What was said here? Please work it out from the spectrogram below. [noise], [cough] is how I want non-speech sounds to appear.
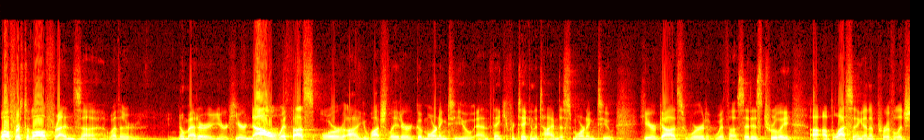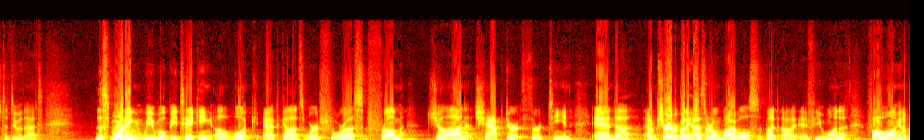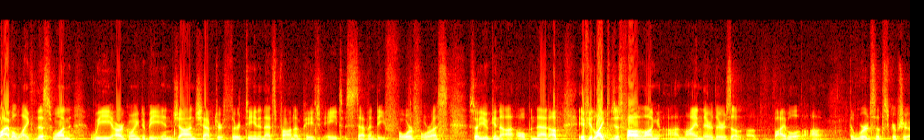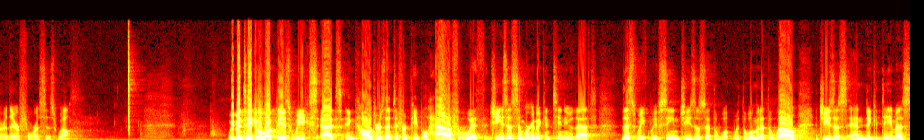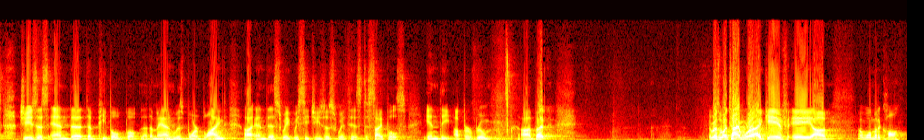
Well, first of all, friends, uh, whether no matter you're here now with us or uh, you watch later, good morning to you, and thank you for taking the time this morning to hear God's word with us. It is truly a, a blessing and a privilege to do that. This morning, we will be taking a look at God's word for us from John chapter 13. And uh, I'm sure everybody has their own Bibles, but uh, if you want to follow along in a Bible like this one, we are going to be in John chapter 13, and that's found on page 874 for us. So you can uh, open that up. If you'd like to just follow along online, there, there's a, a Bible, uh, the words of the scripture are there for us as well. We've been taking a look these weeks at encounters that different people have with Jesus, and we're going to continue that this week. We've seen Jesus the, with the woman at the well, Jesus and Nicodemus, Jesus and the, the people, the man who was born blind, uh, and this week we see Jesus with his disciples in the upper room. Uh, but there was one time where I gave a, uh, a woman a call.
